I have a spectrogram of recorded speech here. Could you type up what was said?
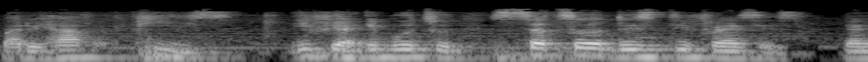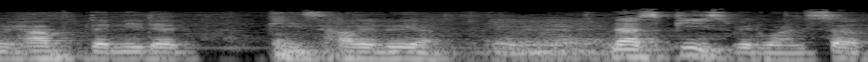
But we have peace. If you are able to settle these differences, then we have the needed peace. Hallelujah. That's peace with oneself.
